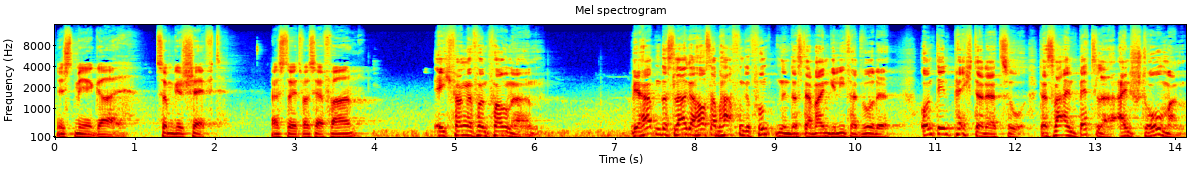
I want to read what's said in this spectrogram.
Ist mir egal. Zum Geschäft. Hast du etwas erfahren? Ich fange von vorne an. Wir haben das Lagerhaus am Hafen gefunden, in das der Wein geliefert wurde. Und den Pächter dazu. Das war ein Bettler, ein Strohmann.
